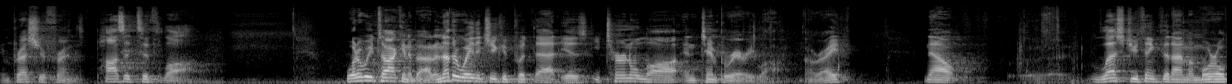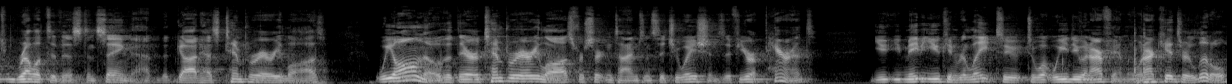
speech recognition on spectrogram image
Impress your friends. Positive law. What are we talking about? Another way that you could put that is eternal law and temporary law. All right? Now, lest you think that I'm a moral relativist in saying that, that God has temporary laws, we all know that there are temporary laws for certain times and situations. If you're a parent, you, you, maybe you can relate to, to what we do in our family. When our kids are little,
